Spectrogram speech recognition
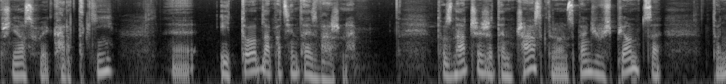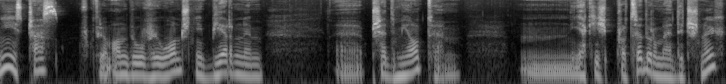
przyniosły kartki e, i to dla pacjenta jest ważne. To znaczy, że ten czas, który on spędził w śpiączce, to nie jest czas, w którym on był wyłącznie biernym e, przedmiotem mm, jakichś procedur medycznych,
